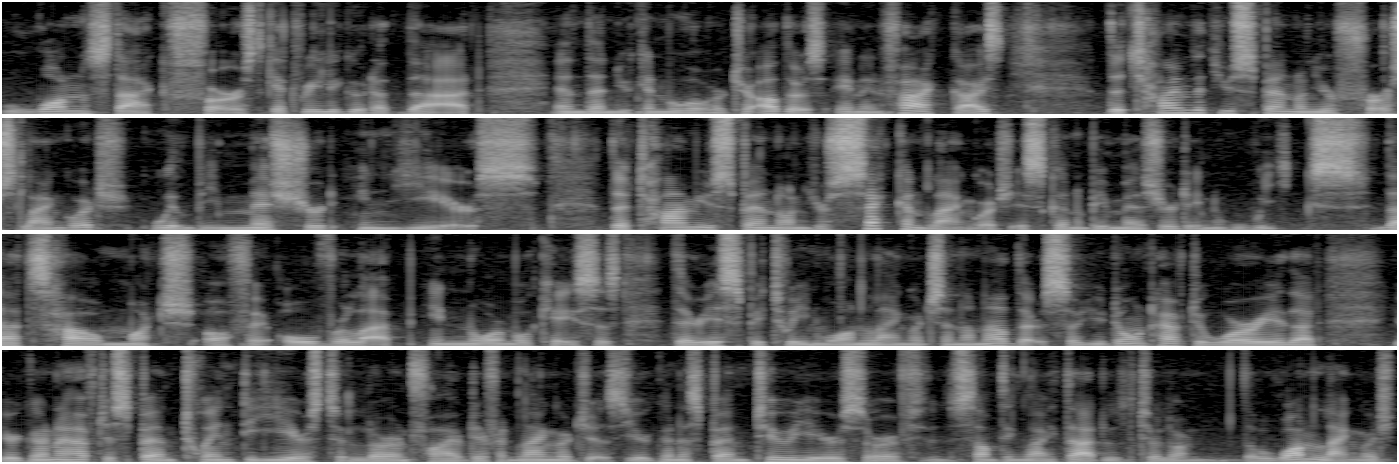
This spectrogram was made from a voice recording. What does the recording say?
one stack first, get really good at that, and then you can move over to others. And in fact, guys, the time that you spend on your first language will be measured in years. The time you spend on your second language is going to be measured in weeks. That's how much of an overlap in normal cases there is between one language and another. So you don't have to worry that you're going to have to spend 20 years to learn five different languages. You're going to spend two years or something like that to learn the one language,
